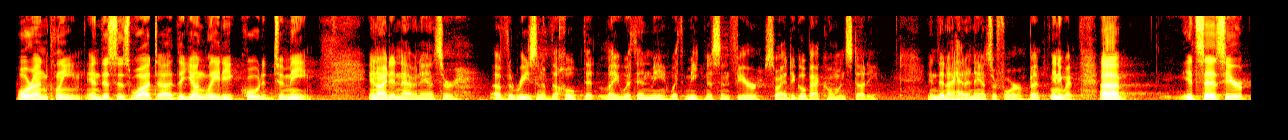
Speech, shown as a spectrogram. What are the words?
or unclean. And this is what uh, the young lady quoted to me. And I didn't have an answer of the reason of the hope that lay within me with meekness and fear, so I had to go back home and study. And then I had an answer for her. But anyway, uh, it says here,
